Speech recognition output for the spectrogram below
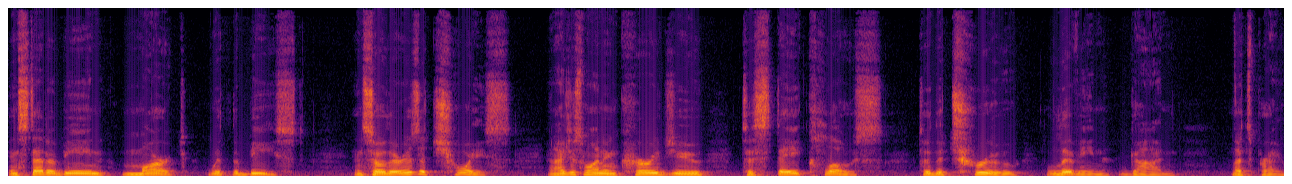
instead of being marked with the beast. And so there is a choice. And I just want to encourage you to stay close to the true living God. Let's pray.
